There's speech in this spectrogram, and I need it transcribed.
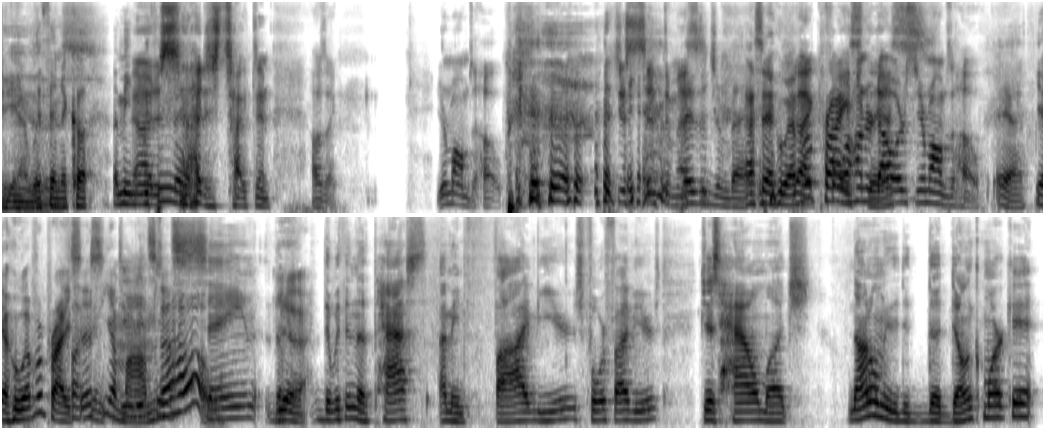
Yeah, within a Jesus. cut. I mean, I just the- I just typed in. I was like, your mom's a hoe. just sent the message. him back. I said whoever like priced hundred dollars. Your mom's a hoe. yeah. Yeah, whoever priced this, your dude, mom's it's a hoe. insane. The, Yeah. the, within the past, I mean, five years, four or five years, just how much, not only the, the dunk market,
